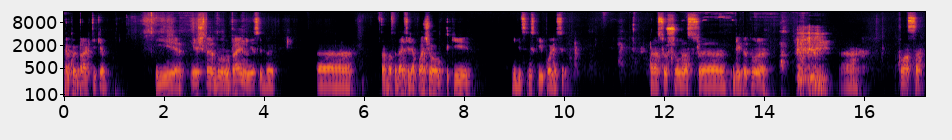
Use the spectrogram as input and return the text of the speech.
такой практике. И я считаю, было бы правильным, если бы Э, работодатель оплачивал такие медицинские полисы. Раз уж у нас э, диктатура э, класса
